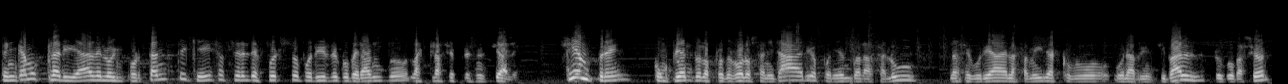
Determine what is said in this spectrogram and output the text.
tengamos claridad de lo importante que es hacer el esfuerzo por ir recuperando las clases presenciales. Siempre cumpliendo los protocolos sanitarios, poniendo la salud, la seguridad de las familias como una principal preocupación,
